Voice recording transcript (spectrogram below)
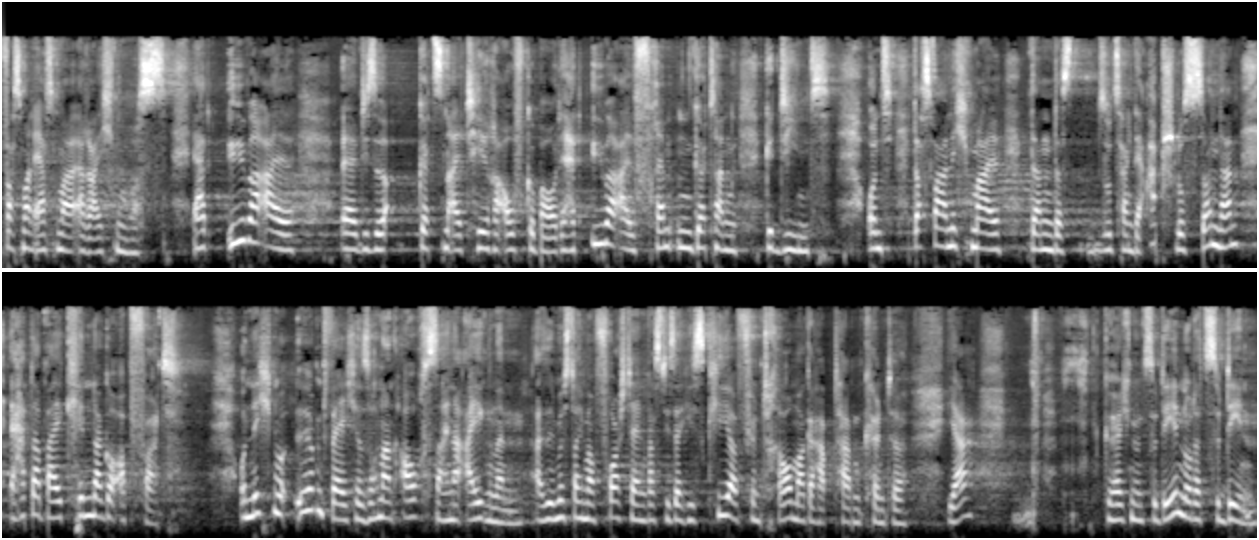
was man erstmal erreichen muss. Er hat überall äh, diese Götzenaltäre aufgebaut. Er hat überall fremden Göttern gedient. Und das war nicht mal dann das, sozusagen der Abschluss, sondern er hat dabei Kinder geopfert. Und nicht nur irgendwelche, sondern auch seine eigenen. Also ihr müsst euch mal vorstellen, was dieser Hiskia für ein Trauma gehabt haben könnte. Ja, gehöre ich nun zu denen oder zu denen?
